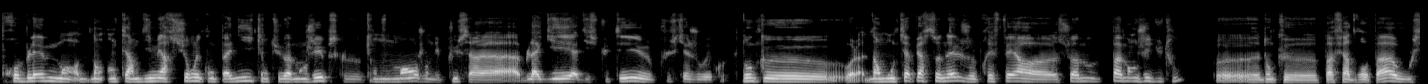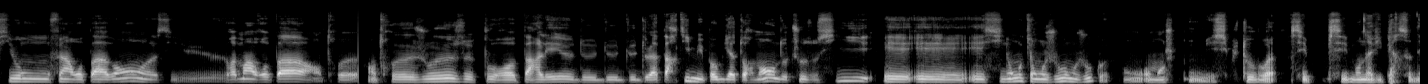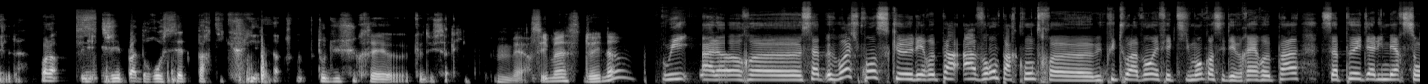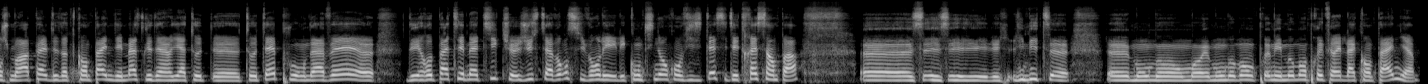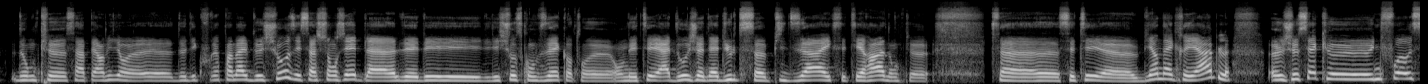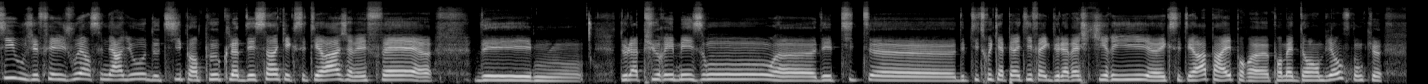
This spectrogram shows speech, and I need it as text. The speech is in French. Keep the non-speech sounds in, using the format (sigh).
problème en, termes d'immersion et compagnie quand tu vas manger, parce que quand on mange, on est plus à, blaguer, à discuter, plus qu'à jouer. Donc voilà, dans mon cas personnel, je préfère soit pas manger du tout, euh, donc euh, pas faire de repas, ou si on fait un repas avant, euh, c'est vraiment un repas entre, entre joueuses pour parler de, de, de, la partie, mais pas obligatoirement, d'autres choses aussi. Et, et, sinon, quand on joue, on joue, quoi. On, mange. Mais c'est plutôt, voilà, c'est mon avis personnel. Voilà, j'ai pas de recette particulière, (laughs) plutôt du sucré que du salé. Merci Mas. Jaina Oui, alors euh, moi je pense que les repas avant, par contre, euh, mais plutôt avant, effectivement, quand c'est des vrais repas, ça peut aider à l'immersion. Je me rappelle de notre campagne des masques derrière euh, Totep où on avait euh, des repas thématiques juste avant, suivant les continents qu'on visitait. C'était très sympa. Euh, c'est limite euh, euh, mon, mon, moment, mes moments préférés de la campagne. Donc ça a permis de découvrir pas mal de choses et ça changeait des, choses qu'on faisait quand on, on était ado, jeune adulte, pizza, etc. Donc ça, c'était euh, bien agréable. Euh, je sais que une fois aussi où j'ai fait jouer un scénario de type un peu club des 5, etc. J'avais fait euh, des hum, de la purée maison, des petites des petits trucs apéritifs avec de la vache qui rit, etc. Pareil pour pour mettre dans l'ambiance. Donc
